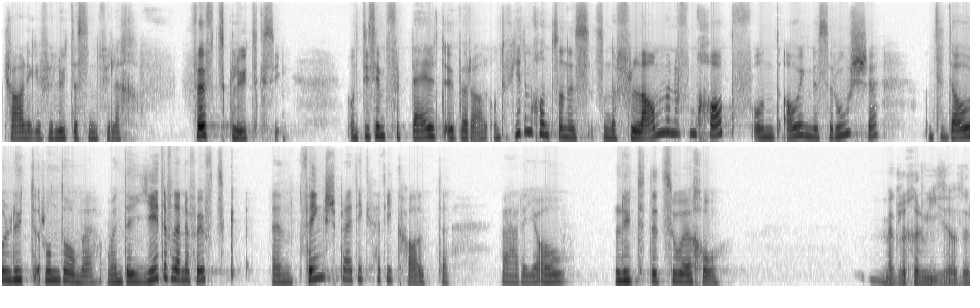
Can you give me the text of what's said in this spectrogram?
keine Ahnung, wie viele Leute, das sind vielleicht 50 Leute gewesen. Und die sind verteilt überall. Und auf jedem kommt so eine, so eine Flamme auf dem Kopf und auch irgendein Rauschen. Und es sind auch Leute rundherum. Und wenn dann jeder von diesen 50 eine Pfingstpredigt hätte gehalten, wären ja auch Leute dazugekommen. Möglicherweise, oder?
